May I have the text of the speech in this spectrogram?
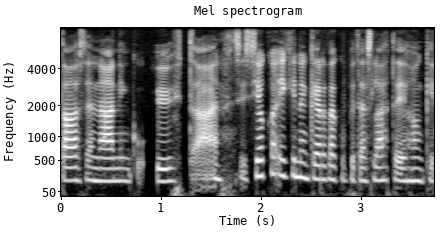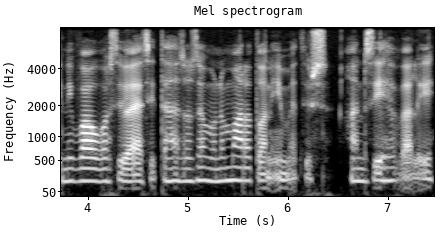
taas enää niinku yhtään. Siis joka ikinen kerta, kun pitäisi lähteä johonkin, niin vauva syö ja sittenhän se on semmoinen maratonimetys aina siihen väliin.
